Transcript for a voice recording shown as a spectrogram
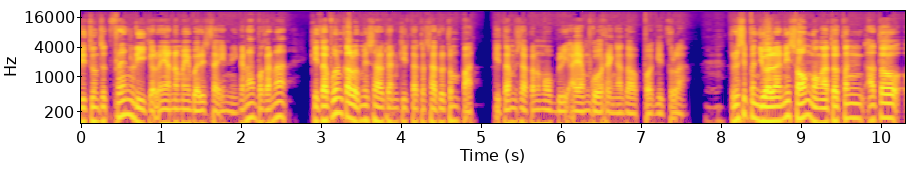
dituntut friendly kalau yang namanya barista ini. Kenapa? Karena kita pun kalau misalkan kita ke satu tempat, kita misalkan mau beli ayam goreng atau apa gitulah. Mm. Terus si penjualnya ini songong atau teng atau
